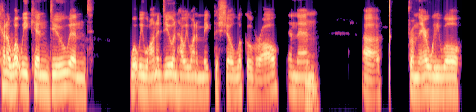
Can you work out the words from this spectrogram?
kind of what we can do and what we want to do and how we want to make the show look overall, and then mm. uh, from there we will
